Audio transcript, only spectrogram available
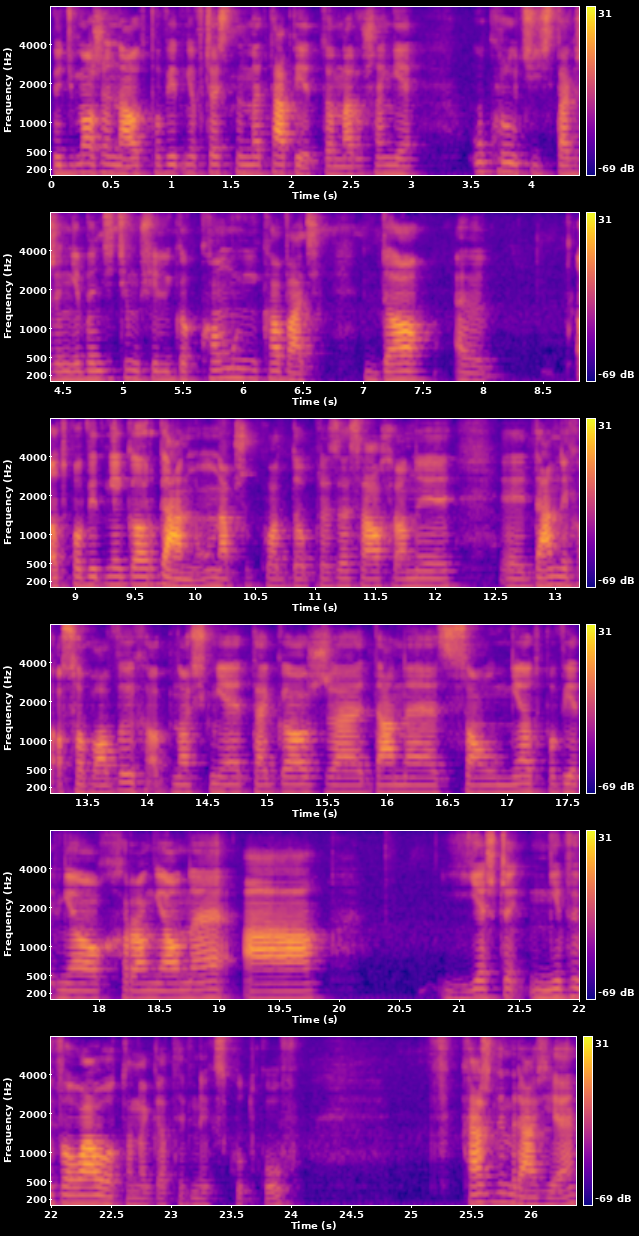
być może na odpowiednio wczesnym etapie to naruszenie ukrócić, tak że nie będziecie musieli go komunikować do e, odpowiedniego organu, na przykład do prezesa ochrony e, danych osobowych odnośnie tego, że dane są nieodpowiednio chronione, a jeszcze nie wywołało to negatywnych skutków. W każdym razie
